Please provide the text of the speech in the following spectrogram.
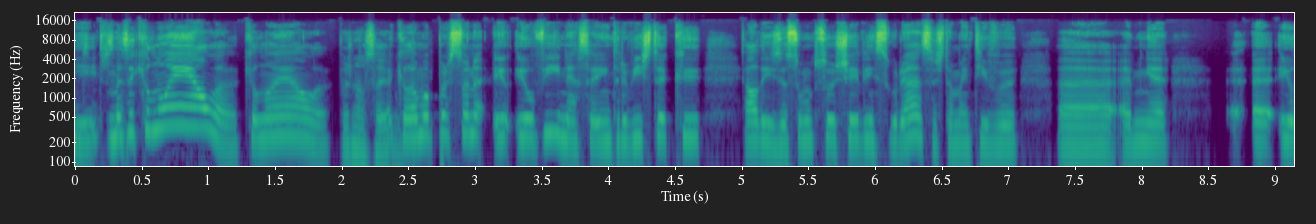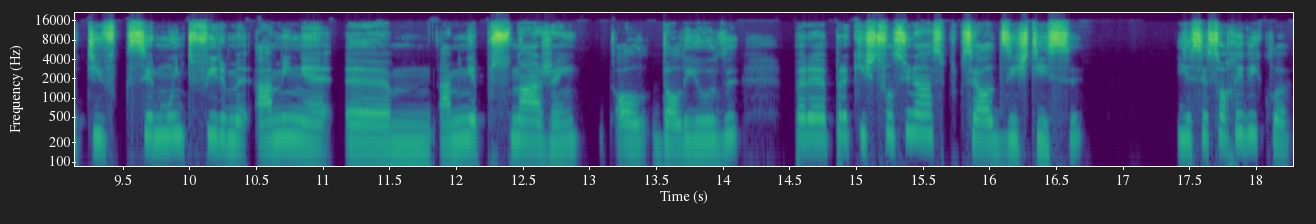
E- mas aquilo não é ela, aquilo não é ela. Pois não sei. Aquilo é uma persona. Eu, eu vi nessa entrevista que ela diz: Eu sou uma pessoa cheia de inseguranças, também tive ah, a minha. ah, eu tive que ser muito firme à minha, ahm, à minha personagem de Hollywood para, para que isto funcionasse, porque se ela desistisse, ia ser só ridícula.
